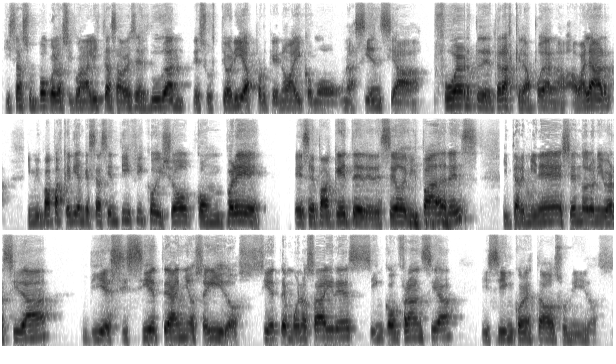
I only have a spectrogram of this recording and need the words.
quizás un poco los psicoanalistas a veces dudan de sus teorías porque no hay como una ciencia fuerte detrás que las puedan avalar. Y mis papás querían que sea científico y yo compré ese paquete de deseo de mis padres y terminé yendo a la universidad 17 años seguidos, 7 en Buenos Aires, 5 en Francia y 5 en Estados Unidos.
